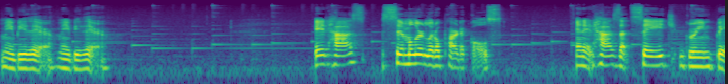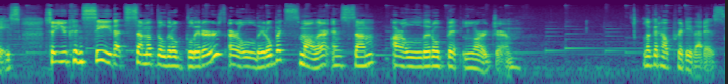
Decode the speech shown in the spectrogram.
Maybe there maybe there it has similar little particles and it has that sage green base. So you can see that some of the little glitters are a little bit smaller and some are a little bit larger. Look at how pretty that is.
